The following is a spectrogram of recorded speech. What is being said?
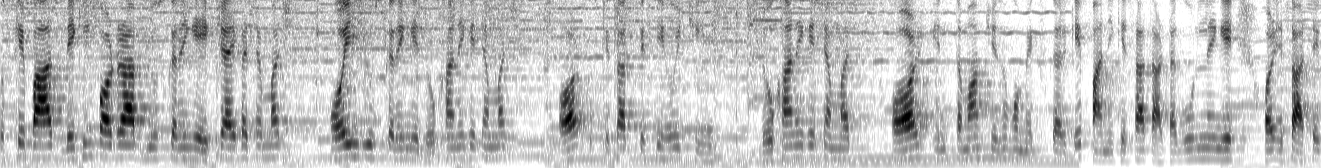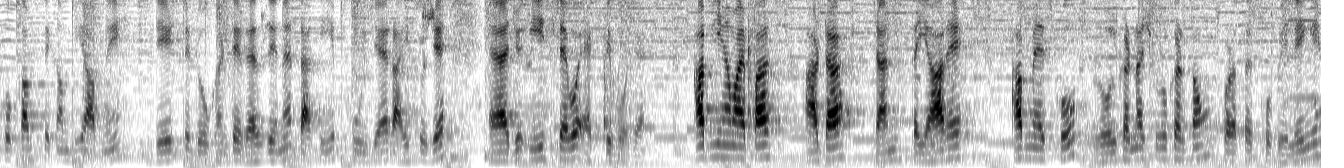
उसके बाद बेकिंग पाउडर आप यूज़ करेंगे एक चाय का चम्मच ऑयल यूज़ करेंगे दो खाने के चम्मच, और उसके साथ पिसी हुई चीनी दो खाने के चम्मच, और इन तमाम चीज़ों को मिक्स करके पानी के साथ आटा गूंद लेंगे। और इस आटे को कम से कम भी आपने डेढ़ से दो घंटे रेस्ट देना है ताकि ये फूल जाए राइस हो जाए जो ईस्ट है वो एक्टिव हो जाए। अब ये हमारे पास आटा डन तैयार है। अब मैं इसको रोल करना शुरू करता हूँ थोड़ा सा इसको बेलेंगे।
